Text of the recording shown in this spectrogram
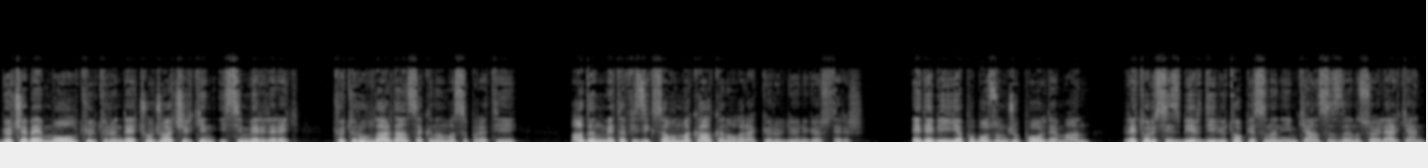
Göçebe Moğol kültüründe çocuğa çirkin isim verilerek kötü ruhlardan sakınılması pratiği, adın metafizik savunma kalkanı olarak görüldüğünü gösterir. Edebi yapı bozumcu Paul de Man, retorisiz bir dil ütopyasının imkansızlığını söylerken,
